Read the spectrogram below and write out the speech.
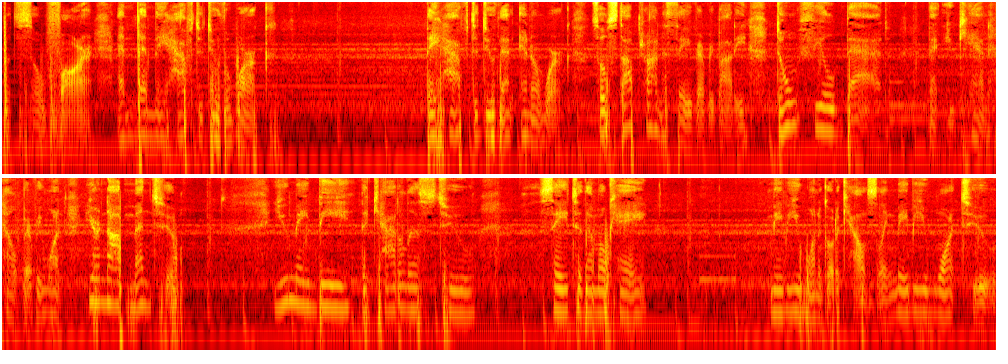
but so far, and then they have to do the work. They have to do that inner work. So stop trying to save everybody. Don't feel bad that you can't help everyone. You're not meant to. You may be the catalyst to say to them, okay, Maybe you want to go to counseling. Maybe you want to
